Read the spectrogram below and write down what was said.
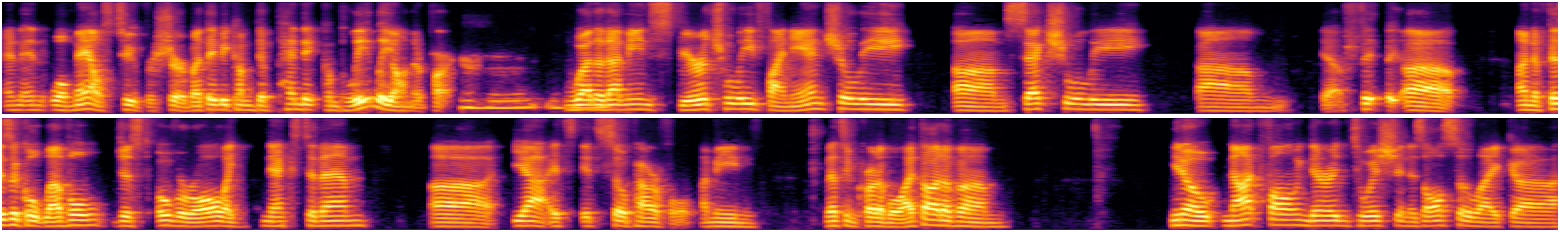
and, and well males too for sure but they become dependent completely on their partner mm-hmm, mm-hmm. whether that means spiritually financially um, sexually um, yeah, uh, on a physical level, just overall, like next to them. Uh, yeah, it's it's so powerful. I mean, that's incredible. I thought of um, you know, not following their intuition is also like uh,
